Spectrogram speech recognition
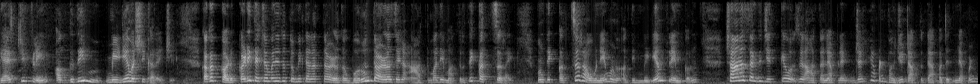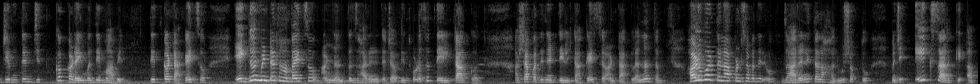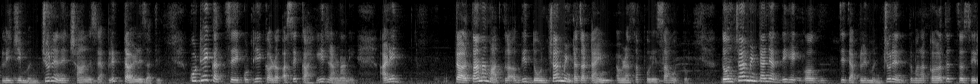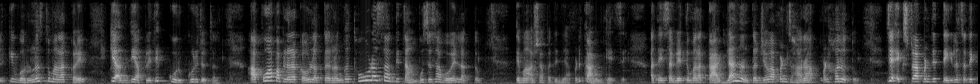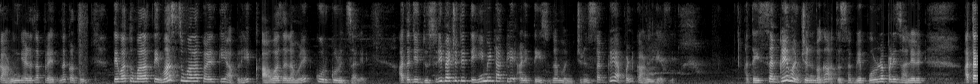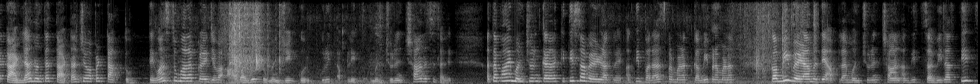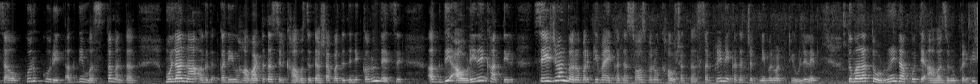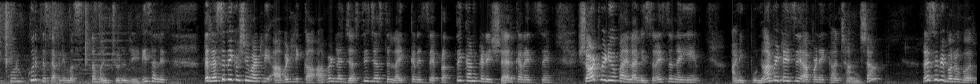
गॅसची फ्लेम अगदी मीडियम अशी करायची. काका कडकडी त्याच्यामध्ये जर तुम्ही त्याला तळलं तर वरून तळलं जाईल आणि आतमध्ये मात्र ते कच्चं राहील. म्हणून ते कच्चं राहू नये म्हणून अगदी मीडियम फ्लेम करून छान असं अगदी जितके होईल हाताने आपल्या ज्याने आपण भजी टाकतो त्या पद्धतीने आपण जेमतेम जितकं कढईमध्ये मावेल तितकं टाकायचं. एक दोन मिनटं थांबायचं आणि नंतर झाऱ्याने त्याच्यावरती थोडंसं तेल टाकत अशा पद्धतीने तेल टाकायचं आणि टाकल्यानंतर हळूवर त्याला आपण अशा पद्धतीने झाऱ्याने त्याला हलवू शकतो. म्हणजे एकसारखे आपले जे मंचुरियन आहे छान असे आपले तळले जातील. कुठे कच्चे कुठे कडक असे काही राहणार नाही. आणि तळताना मात्र अगदी दोन चार मिनटाचा टाईम एवढासा पुरेसा होतो. दोन चार मिनटांनी अगदी हे जे ते आपले मंचुरियन तुम्हाला कळतच असेल की वरूनच तुम्हाला कळेल की अगदी आपले ते कुरकुरीत होतात. आपोआप आपल्याला कळू लागतं रंग थोडासा अगदी तांबूस असा व्हायला लागतो. तेव्हा अशा पद्धतीने आपण काढून घ्यायचे. आता हे सगळे तुम्हाला काढल्यानंतर जेव्हा आपण झारा आपण हलवतो जे एक्स्ट्रा आपण जे तेल असतं ते काढून घेण्याचा प्रयत्न करतो तेव्हा तुम्हाला तेव्हाच तुम्हाला कळेल की आपले हे आवाज आल्यामुळे कुरकुरीत झाले. आता जी दुसरी बॅच होती तेही मी टाकली आणि ते सुद्धा मंचुरियन सगळे आपण काढून घ्यायचे. आता हे सगळे मंचुरियन बघा आता सगळे पूर्णपणे झालेले आहेत. आता काढल्यानंतर ताटात जेव्हा आपण टाकतो तेव्हाच तुम्हाला कळेल जेव्हा आवाज येतो म्हणजे कुरकुरीत आपले मंचुरियन छान असे झालेत. आता पहा मंचुरियन करायला कितीसा वेळ लागलाय? अगदी बऱ्याच प्रमाणात कमी प्रमाणात कमी वेळामध्ये आपला मंचुरियन छान अगदी चवीला तीच चव कुरकुरीत अगदी मस्त बनतात. मुलांना अगद कधी वाटत असेल खावंसं तर अशा पद्धतीने करून द्यायचे. अगदी आवडीने खातील. सेजवानबरोबर किंवा एखाद्या सॉस बरोबर खाऊ शकता. सगळे मी एखाद्या चटणीबरोबर ठेवलेले. तुम्हाला तोडूनही दाखवते आवाजावरून कळे की कुरकुरीत असे आपले मस्त मंचुरियन रेडी झालेत. तर रेसिपी कशी वाटली? आवडली का? आवडला? जास्तीत जास्त लाईक करायचं आहे प्रत्येकांकडे शेअर करायचं आहे शॉर्ट व्हिडिओ पाहायला विसरायचं नाही आहे आणि पुन्हा भेटायचे आपण एका छानशा रेसिपी बरोबर.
